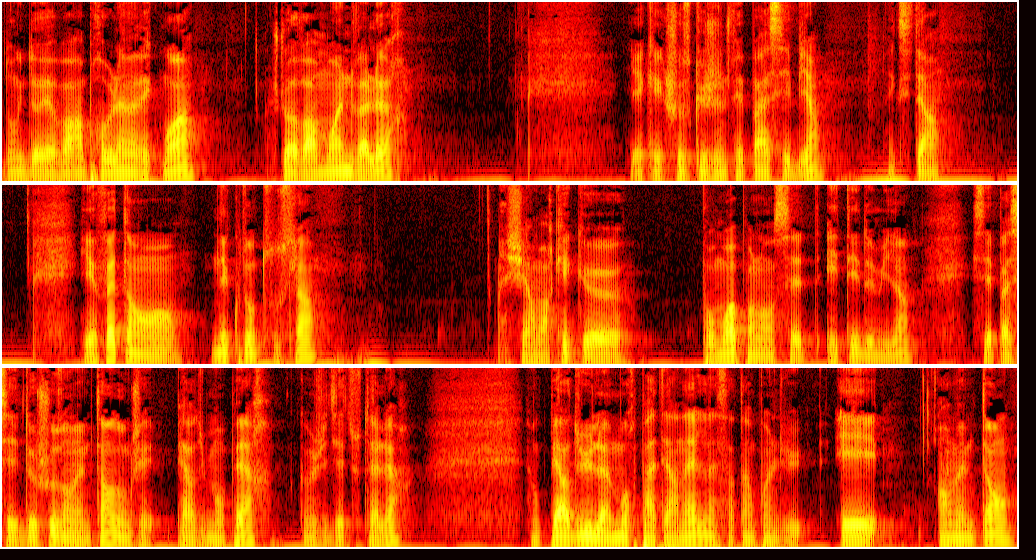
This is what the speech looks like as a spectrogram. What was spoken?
donc il doit y avoir un problème avec moi, je dois avoir moins de valeur, il y a quelque chose que je ne fais pas assez bien, etc. Et en fait, en écoutant tout cela, j'ai remarqué que pour moi, pendant cet été 2001, il s'est passé deux choses en même temps. Donc j'ai perdu mon père, comme je disais tout à l'heure. Donc perdu l'amour paternel d'un certain point de vue. Et en même temps,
